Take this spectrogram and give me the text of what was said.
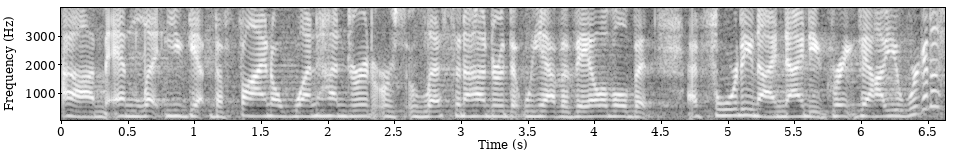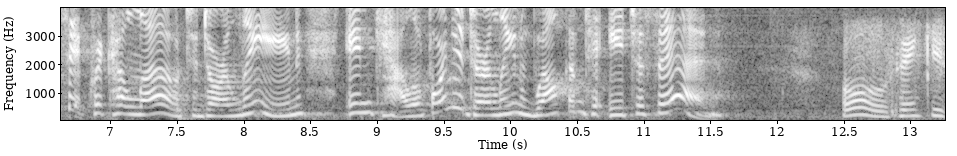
um, and let you get the final 100 or less than 100 that we have available, but at $49.90, great value. We're gonna say a quick hello to Darlene in California. Darlene, welcome to HSN. Oh, thank you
